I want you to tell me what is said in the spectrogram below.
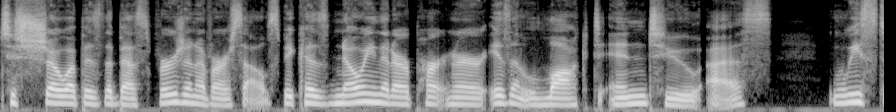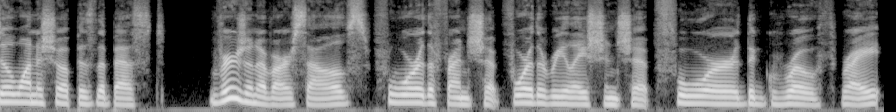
to show up as the best version of ourselves because knowing that our partner isn't locked into us, we still want to show up as the best version of ourselves for the friendship, for the relationship, for the growth, right?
